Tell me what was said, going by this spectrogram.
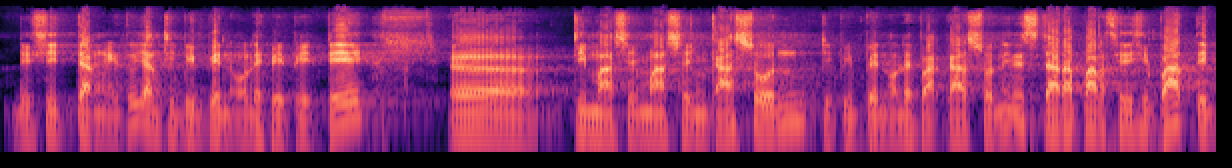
di sidang itu yang dipimpin oleh BPD eh, di masing-masing kasun dipimpin oleh Pak Kasun ini secara partisipatif.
